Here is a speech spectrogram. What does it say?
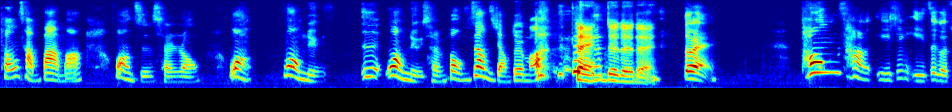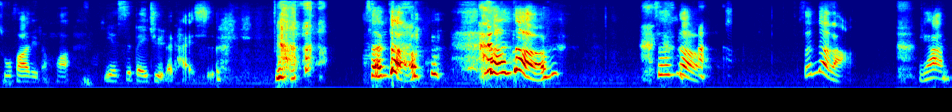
通常爸妈望子成龙，望望女，呃，望女成凤，这样子讲对吗？对对对对 对。通常已经以这个出发点的话，也是悲剧的开始。真的，真的，真的。真的啦，你看，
